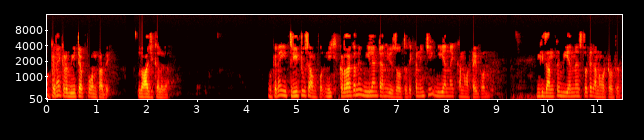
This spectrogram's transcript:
ఓకేనా? ఇక్కడ వీటెప్ ఉంటుంది లాజికల్గా ఓకేనా? ఈ త్రీ టు సెవెన్ ఫోర్ నీకు ఇక్కడ దాకానే వీలాన్ టెన్ యూజ్ అవుతుంది. ఇక్కడ నుంచి విఎన్ఐ కన్వర్ట్ అయిపోద్ది. ఇంక ఇదంతా విఎన్ఐస్ తోటే కన్వర్ట్ అవుతుంది.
